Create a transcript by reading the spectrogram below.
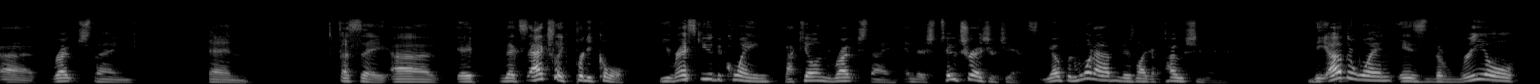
uh roach thing and let's see uh it that's actually pretty cool you rescue the queen by killing the roach thing, and there's two treasure chests. You open one of them, there's like a potion in it. The other one is the real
